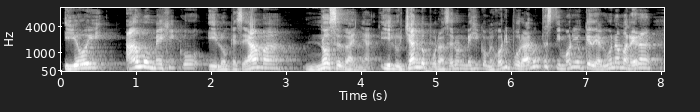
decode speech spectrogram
y hoy amo México y lo que se ama no se daña. Y luchando por hacer un México mejor y por dar un testimonio que de alguna manera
